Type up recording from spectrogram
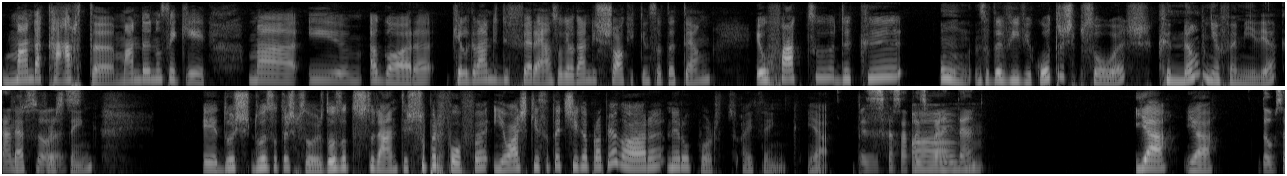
manda carta, manda não sei o quê. Mas, e hum, agora, aquele grande diferença, aquele grande choque que você tem é o facto de que, um, você vive com outras pessoas que não minha família. Quantas That's the first pessoas? thing. É duas, duas outras pessoas, dois outros estudantes, super fofa, e eu acho que isso te chega próprio agora no aeroporto, I think. Yeah. Mas isso que essa faz quarentena? Um, yeah, yeah. Então você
